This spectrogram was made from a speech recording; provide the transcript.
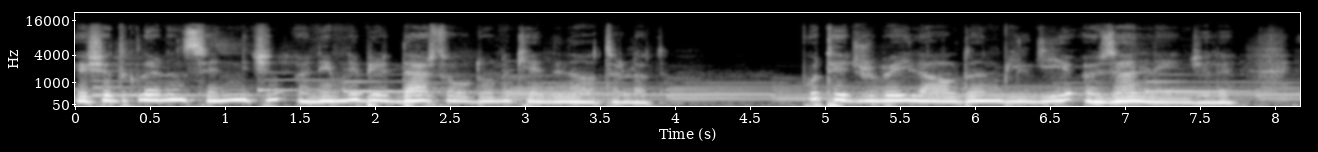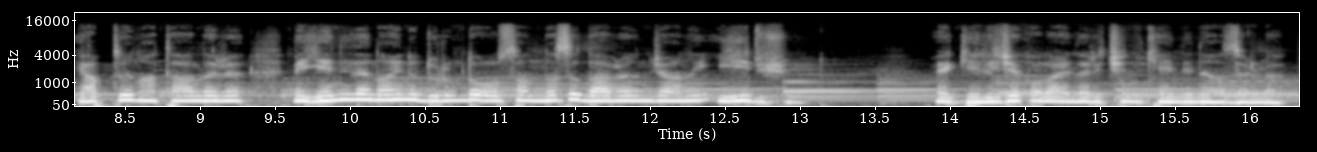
Yaşadıklarının senin için önemli bir ders olduğunu kendine hatırlat. Bu tecrübeyle aldığın bilgiyi özenle incele. Yaptığın hataları ve yeniden aynı durumda olsan nasıl davranacağını iyi düşün. Ve gelecek olaylar için kendini hazırla.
